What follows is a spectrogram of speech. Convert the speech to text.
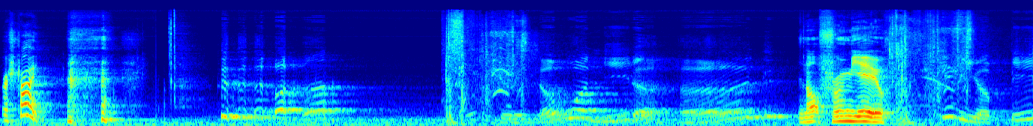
First try. Does someone need a hug? Not from you. Give me a big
